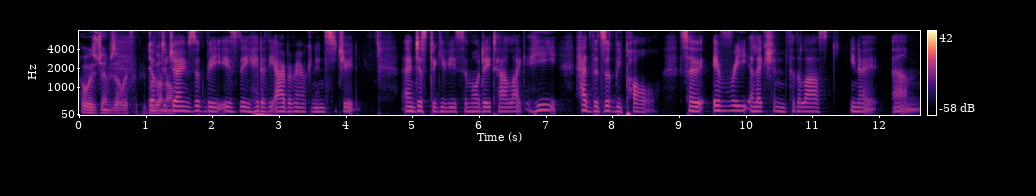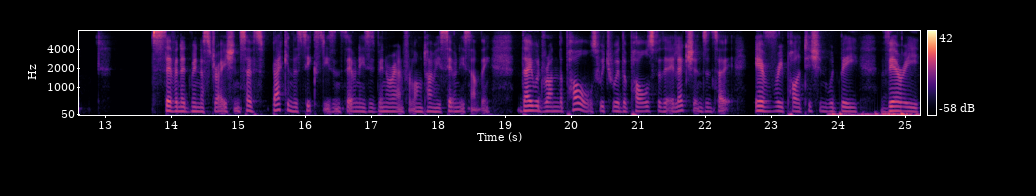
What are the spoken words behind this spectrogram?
Who is James Zogby for people Dr. don't know? James Zogby is the head of the Arab American Institute. And just to give you some more detail, like he had the Zogby poll. So every election for the last, you know, um, seven administrations. So back in the 60s and 70s, he's been around for a long time, he's 70 something. They would run the polls, which were the polls for the elections. And so every politician would be very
